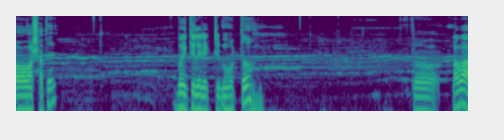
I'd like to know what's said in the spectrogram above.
বাবা মার সাথে। বৈকেলের একটি মুহূর্ত। তো বাবা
